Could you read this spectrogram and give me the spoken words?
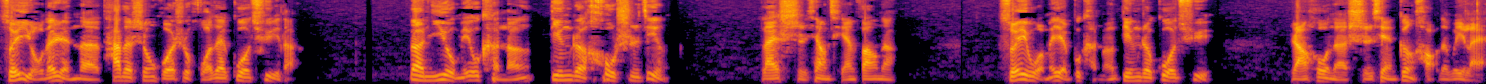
所以，有的人呢，他的生活是活在过去的。那你有没有可能盯着后视镜来驶向前方呢？所以我们也不可能盯着过去，然后呢，实现更好的未来。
